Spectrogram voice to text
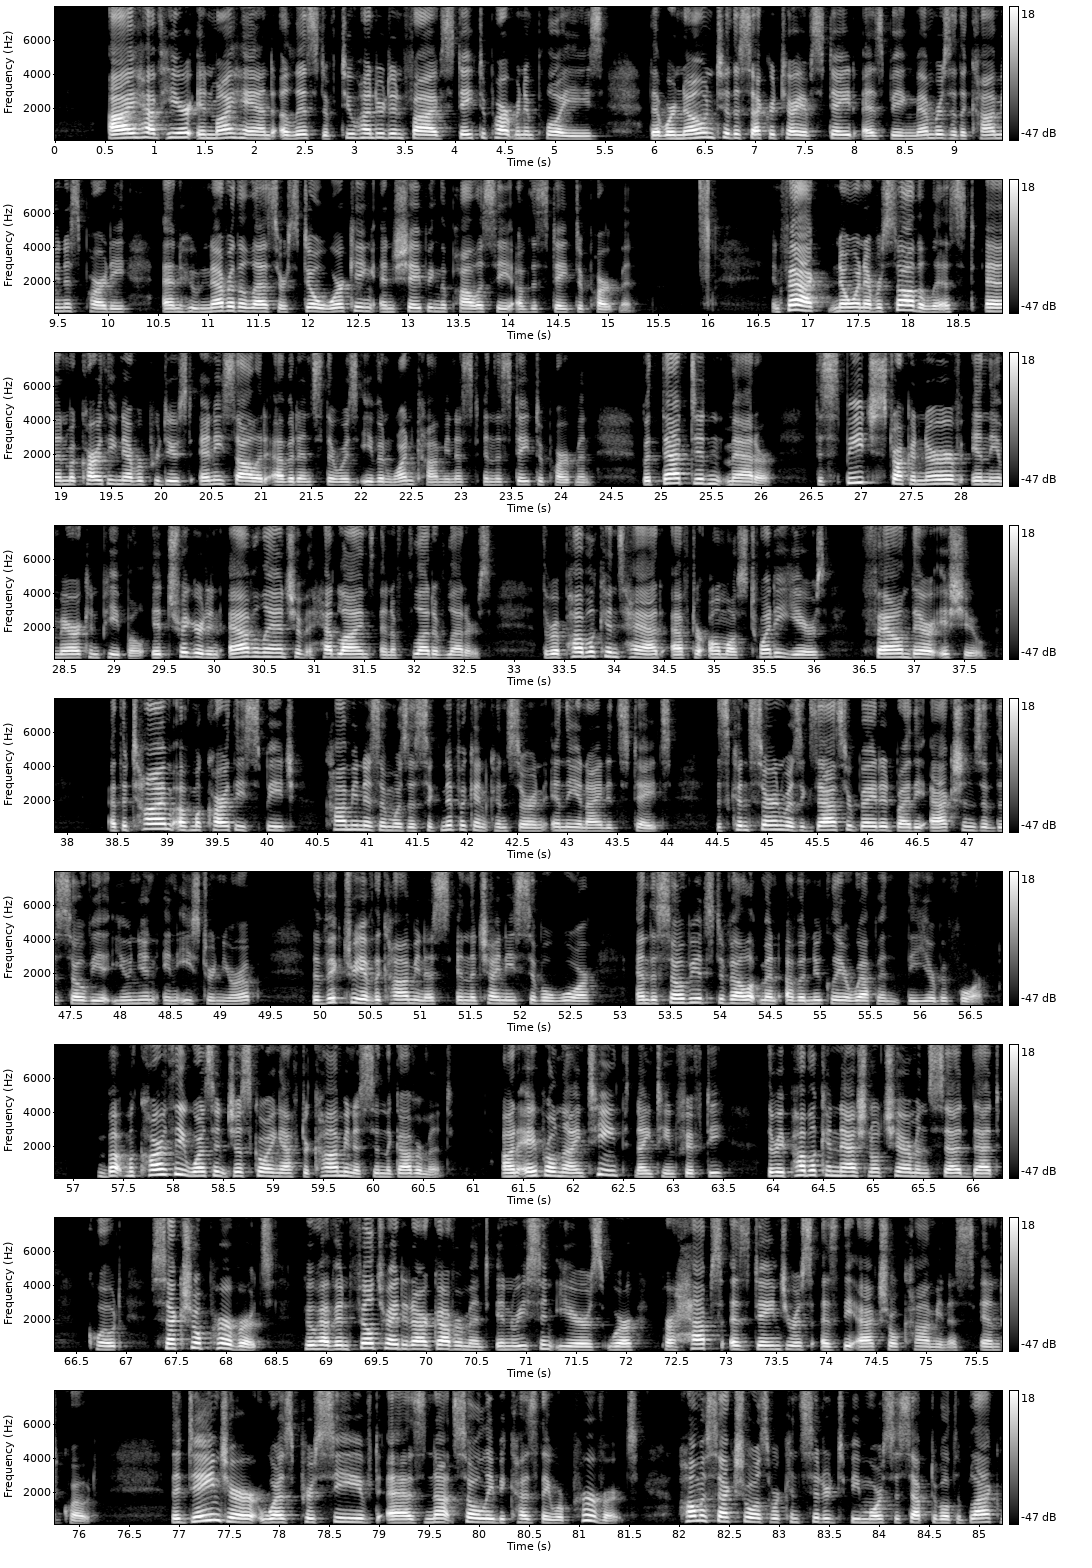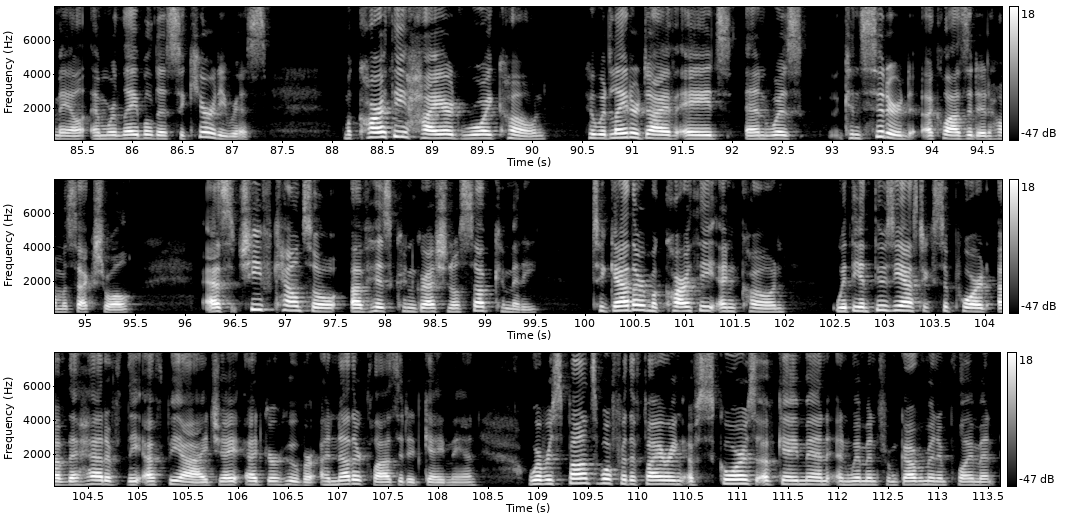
I have here in my hand a list of 205 State Department employees that were known to the Secretary of State as being members of the Communist Party and who nevertheless are still working and shaping the policy of the State Department. In fact, no one ever saw the list, and McCarthy never produced any solid evidence there was even one communist in the State Department, but that didn't matter. The speech struck a nerve in the American people. It triggered an avalanche of headlines and a flood of letters. The Republicans had, after almost 20 years, found their issue. At the time of McCarthy's speech, communism was a significant concern in the United States. This concern was exacerbated by the actions of the Soviet Union in Eastern Europe, the victory of the Communists in the Chinese Civil War, and the Soviets' development of a nuclear weapon the year before. But McCarthy wasn't just going after communists in the government. On April 19, 1950, the Republican National Chairman said that, quote, sexual perverts who have infiltrated our government in recent years were perhaps as dangerous as the actual communists, end quote. The danger was perceived as not solely because they were perverts. Homosexuals were considered to be more susceptible to blackmail and were labeled as security risks. McCarthy hired Roy Cohn, who would later die of AIDS and was considered a closeted homosexual, as chief counsel of his congressional subcommittee. Together, McCarthy and Cohn with the enthusiastic support of the head of the FBI, J. Edgar Hoover, another closeted gay man, were responsible for the firing of scores of gay men and women from government employment,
